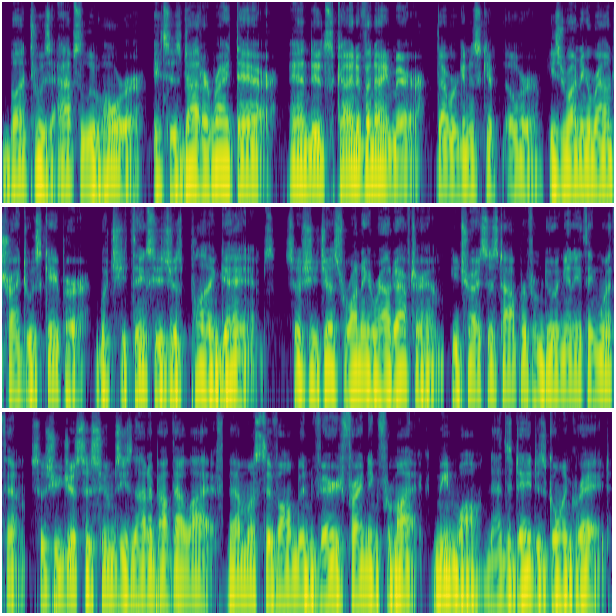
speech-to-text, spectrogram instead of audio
But to his absolute horror, it's his daughter right there. And it's kind of a nightmare that we're gonna skip over. He's running around trying to escape her, but she thinks he's just playing games. So she's just running around after him. He tries to stop her from doing anything with him, so she just assumes he's not about that life. That must have all been very frightening for Mike. Meanwhile, Ned's date is going great.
